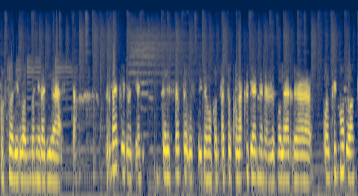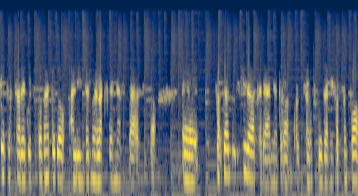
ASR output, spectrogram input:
possono dirlo in maniera diversa. Per me credo sia interessante questo diciamo, contatto con l'Accademia nel voler in qualche modo anche portare questo metodo all'interno dell'Accademia stessa. Eh, facendo uscire l'accademia, però scusami, forse un po',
